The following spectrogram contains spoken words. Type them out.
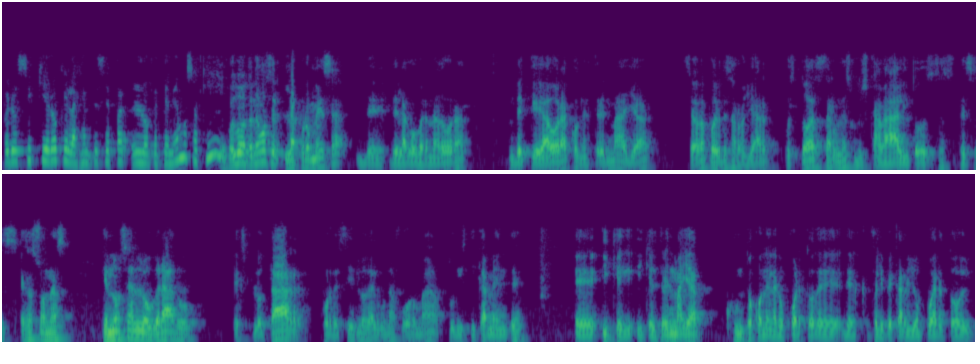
pero sí quiero que la gente sepa lo que tenemos aquí. Pues bueno, tenemos la promesa de, la gobernadora de que ahora con el Tren Maya se van a poder desarrollar pues todas esas ruinas como Cabal y todas esas, esas, esas zonas que no se han logrado explotar, por decirlo de alguna forma, turísticamente, eh, y, que, y, que, el tren Maya, junto con el aeropuerto de, Felipe Carrillo Puerto y,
